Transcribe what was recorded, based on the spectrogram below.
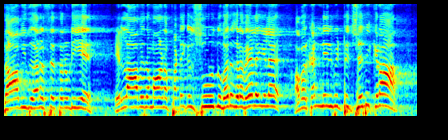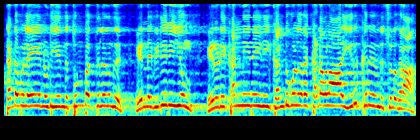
தாவிது அரசர் தன்னுடைய எல்லா விதமான படைகள் சூழ்ந்து வருகிற வேளையில அவர் கண்ணீர் விட்டு ஜெபிக்கிறார். கடவுளே என்னுடைய இந்த துன்பத்திலிருந்து என்னை விடுவியும். என்னுடைய கண்ணீரை நீ கண்டுகொள்கிற கடவுளாய் இருக்கிறேன் என்று சொல்லுகிறார்.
